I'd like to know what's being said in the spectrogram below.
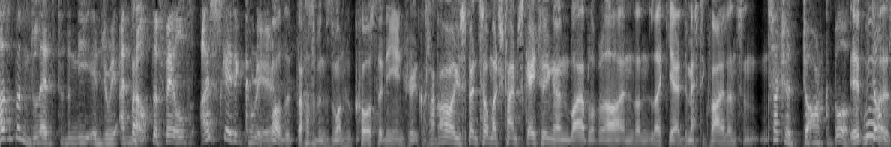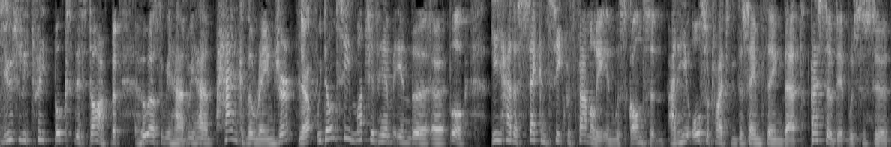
husband led to the knee injury and Well- not the failed ice skating career. Well, the, the husband's the one who caused the knee injury. Because like, oh, you spent so much time skating and blah blah blah, and then like, yeah, domestic violence and such a dark book. It we don't usually treat books this dark, but who else do we have? We had Hank the Ranger. Yep. We don't see much of him in the uh, book. He had a second secret family in Wisconsin, and he also tried to do the same thing that Presto did, which is to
